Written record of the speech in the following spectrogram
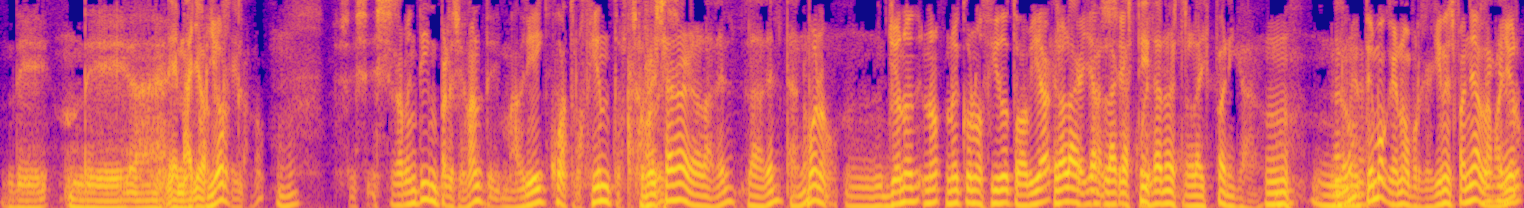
de, de, eh, Mallorca. Pues es, realmente impresionante. En Madrid hay 400 chavales. Pero esa no era la, la Delta, ¿no? Bueno, mm, yo no, no, he conocido todavía... Era la, la castiza nuestra, la hispánica. Mm, me temo que no, porque aquí en España la mayor,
